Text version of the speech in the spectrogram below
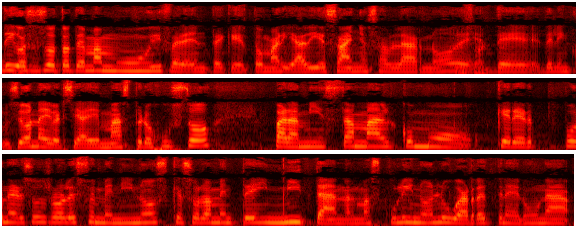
digo, eso es otro tema muy diferente que tomaría 10 años hablar, ¿no? De, de- de la inclusión, la diversidad y demás, pero justo para mí está mal como querer poner esos roles femeninos que solamente imitan al masculino en lugar de tener una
